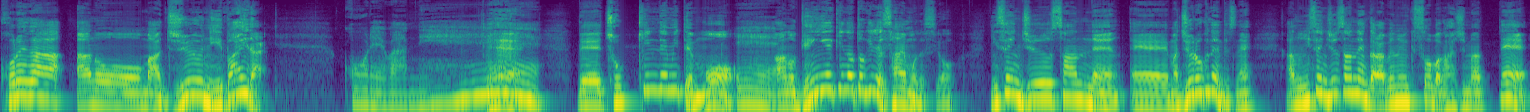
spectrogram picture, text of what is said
これが、あの、まあ、12倍台。これはね、ええ。で、直近で見ても、ええ、あの、現役の時でさえもですよ。2013年、えー、まあ、16年ですね。あの、2013年からアベノミクス相場が始まって、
